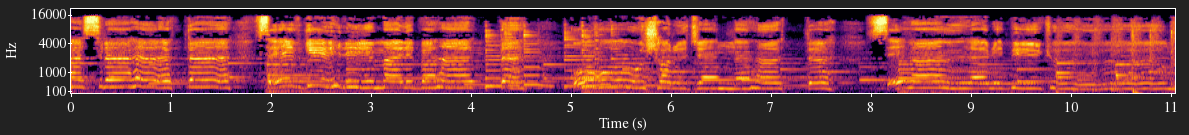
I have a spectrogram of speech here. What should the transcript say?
həsrətdə sevgilim əlbəttə qovuşar cənnətdə sevənlər bir gün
